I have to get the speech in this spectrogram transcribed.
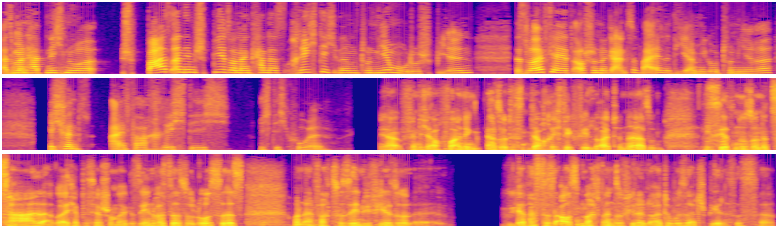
also man hat nicht nur Spaß an dem Spiel, sondern kann das richtig in einem Turniermodus spielen. Das läuft ja jetzt auch schon eine ganze Weile, die Amigo-Turniere. Ich finde es einfach richtig, richtig cool. Ja, finde ich auch vor allen Dingen, also das sind ja auch richtig viele Leute, ne? Also das ist jetzt nur so eine Zahl, aber ich habe das ja schon mal gesehen, was da so los ist. Und einfach zu sehen, wie viel so, äh, was das ausmacht, wenn so viele Leute Wizard spielen, das ist äh,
